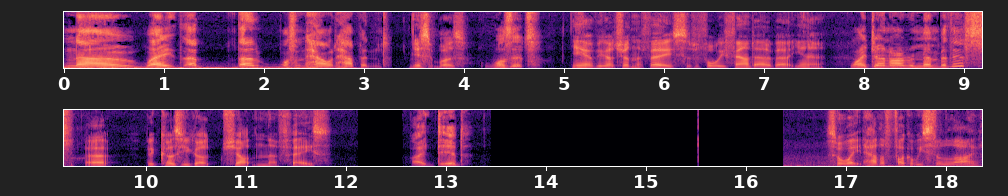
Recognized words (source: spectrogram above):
No, wait, that that wasn't how it happened. Yes, it was. Was it? Yeah, we got shot in the face before we found out about, you know, Why don't I remember this? uh, because you got shot in the face. I did. So wait, how the fuck are we still alive?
